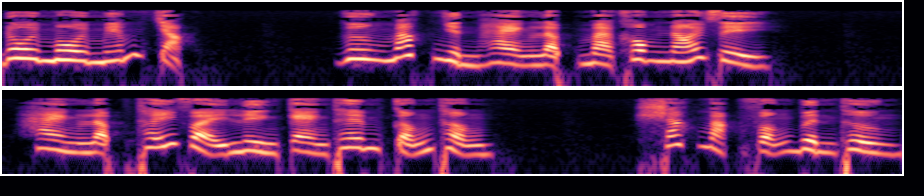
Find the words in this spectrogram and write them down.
Đôi môi miếm chặt. Gương mắt nhìn hàng lập mà không nói gì. Hàng lập thấy vậy liền càng thêm cẩn thận. Sắc mặt vẫn bình thường.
